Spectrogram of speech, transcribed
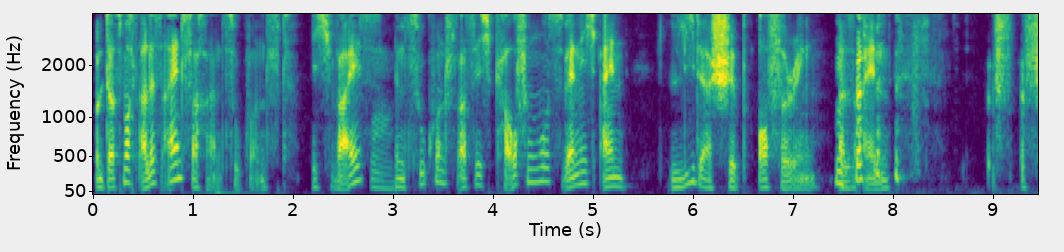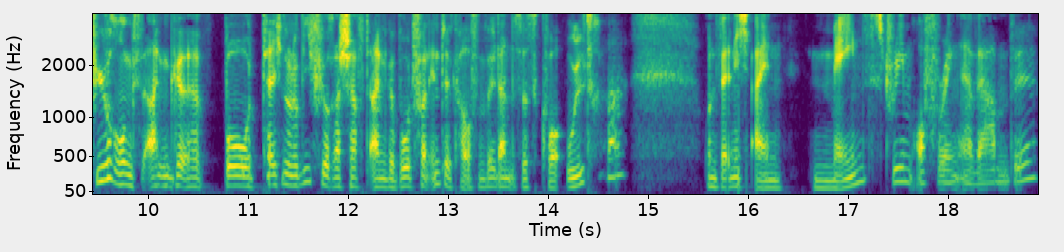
Und das macht alles einfacher in Zukunft. Ich weiß mhm. in Zukunft, was ich kaufen muss, wenn ich ein Leadership Offering, also ein Führungsangebot, Technologieführerschaft Angebot von Intel kaufen will, dann ist es Core Ultra. Und wenn ich ein Mainstream Offering erwerben will,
